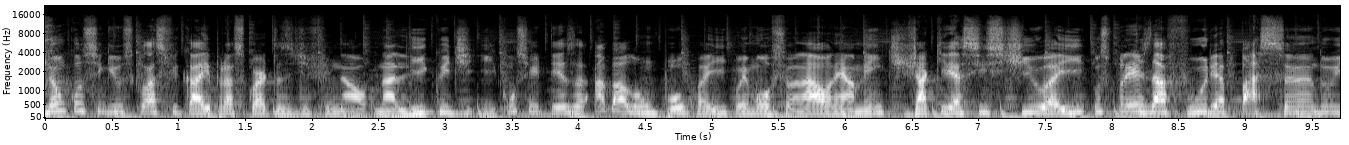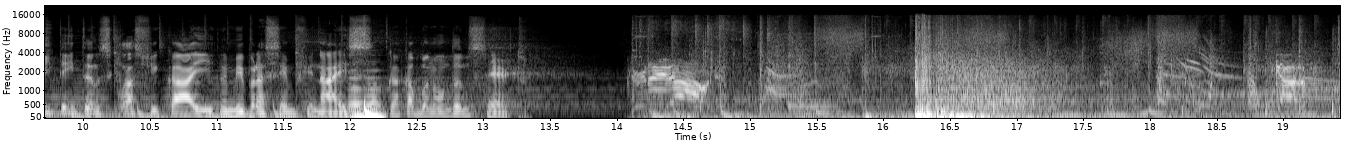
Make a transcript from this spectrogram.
não conseguiu se classificar aí para as quartas de final na Liquid e com certeza abalou um pouco aí o emocional, né, a mente, já que ele assistiu aí os players da Fúria passando e tentando se classificar aí também para semifinais, o que acabou não dando certo. Got him.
